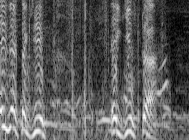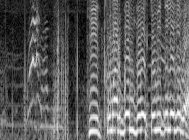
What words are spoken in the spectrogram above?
এই যে একটা গিফট এই গিফটটা কি তোমার বন্ধু তুমি তুলে দিবা?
